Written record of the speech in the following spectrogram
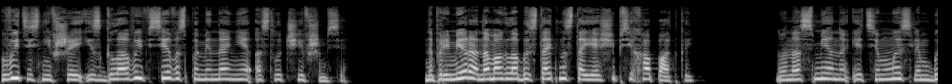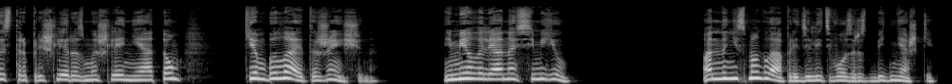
вытеснившая из головы все воспоминания о случившемся. Например, она могла бы стать настоящей психопаткой. Но на смену этим мыслям быстро пришли размышления о том, кем была эта женщина. Имела ли она семью? Анна не смогла определить возраст бедняжки.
